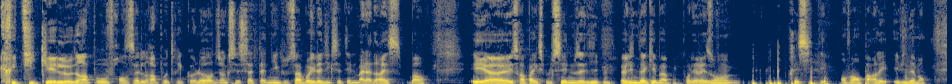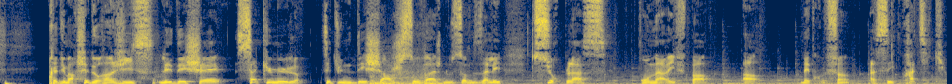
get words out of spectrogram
critiqué le drapeau français, le drapeau tricolore, disant que c'est satanique, tout ça. Bon, il a dit que c'était une maladresse. Bon. Et il ne sera pas expulsé, nous a dit Linda Kebab, pour les raisons précité. On va en parler évidemment. Près du marché de Ringis, les déchets s'accumulent. C'est une décharge sauvage. Nous sommes allés sur place. On n'arrive pas à mettre fin à ces pratiques.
